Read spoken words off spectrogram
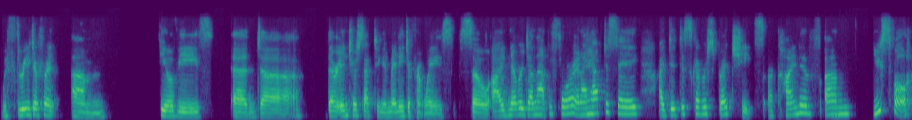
with three different um, POVs, and uh, they're intersecting in many different ways. So I'd never done that before, and I have to say, I did discover spreadsheets are kind of um, useful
